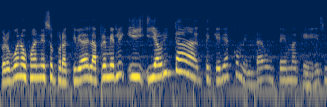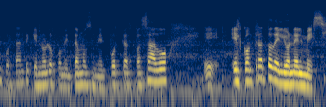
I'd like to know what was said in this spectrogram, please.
Pero bueno, Juan, eso por actividad de la Premier League. Y, y ahorita te quería comentar un tema que es importante que no lo comentamos en el podcast pasado, eh, el contrato de Lionel Messi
